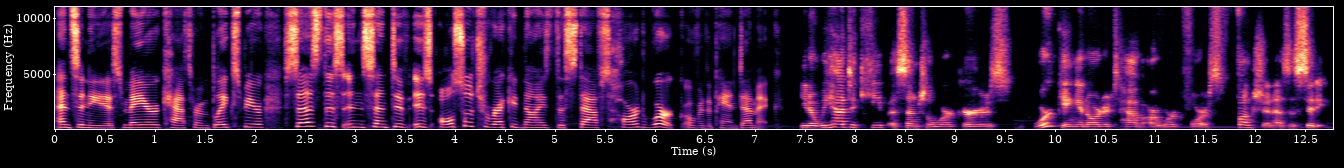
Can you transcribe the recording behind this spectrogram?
Encinitas Mayor Catherine Blakespear says this incentive is also to recognize the staff's hard work over the pandemic. You know, we had to keep essential workers working in order to have our workforce function as a city.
